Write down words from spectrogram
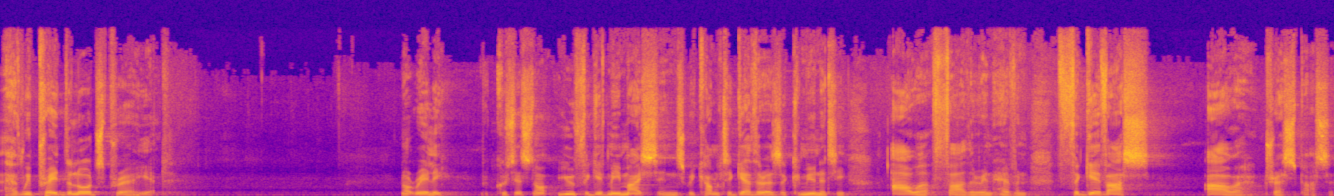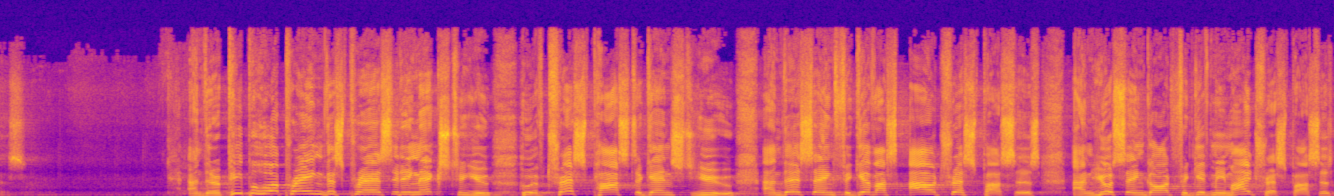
have we prayed the Lord's Prayer yet? Not really, because it's not you forgive me my sins. We come together as a community. Our Father in heaven, forgive us our trespasses. And there are people who are praying this prayer sitting next to you who have trespassed against you, and they're saying, Forgive us our trespasses. And you're saying, God, forgive me my trespasses,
